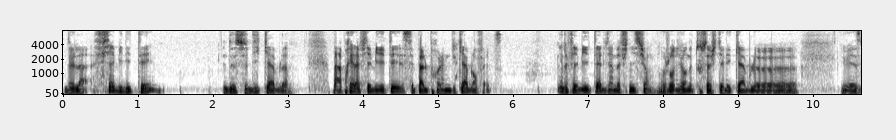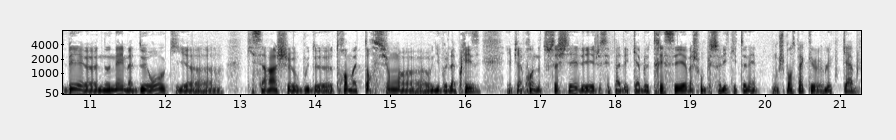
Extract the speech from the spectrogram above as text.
de la fiabilité de ce dit câble bah après, la fiabilité, c'est pas le problème du câble en fait. La fiabilité, elle vient de la finition. Aujourd'hui, on a tous acheté des câbles euh, euh, no name à 2 euros qui, euh, qui s'arrachent au bout de 3 mois de torsion au niveau de la prise. Et puis après, on a tous acheté des, je sais pas, des câbles tressés vachement plus solides qui tenaient. Donc je pense pas que le câble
